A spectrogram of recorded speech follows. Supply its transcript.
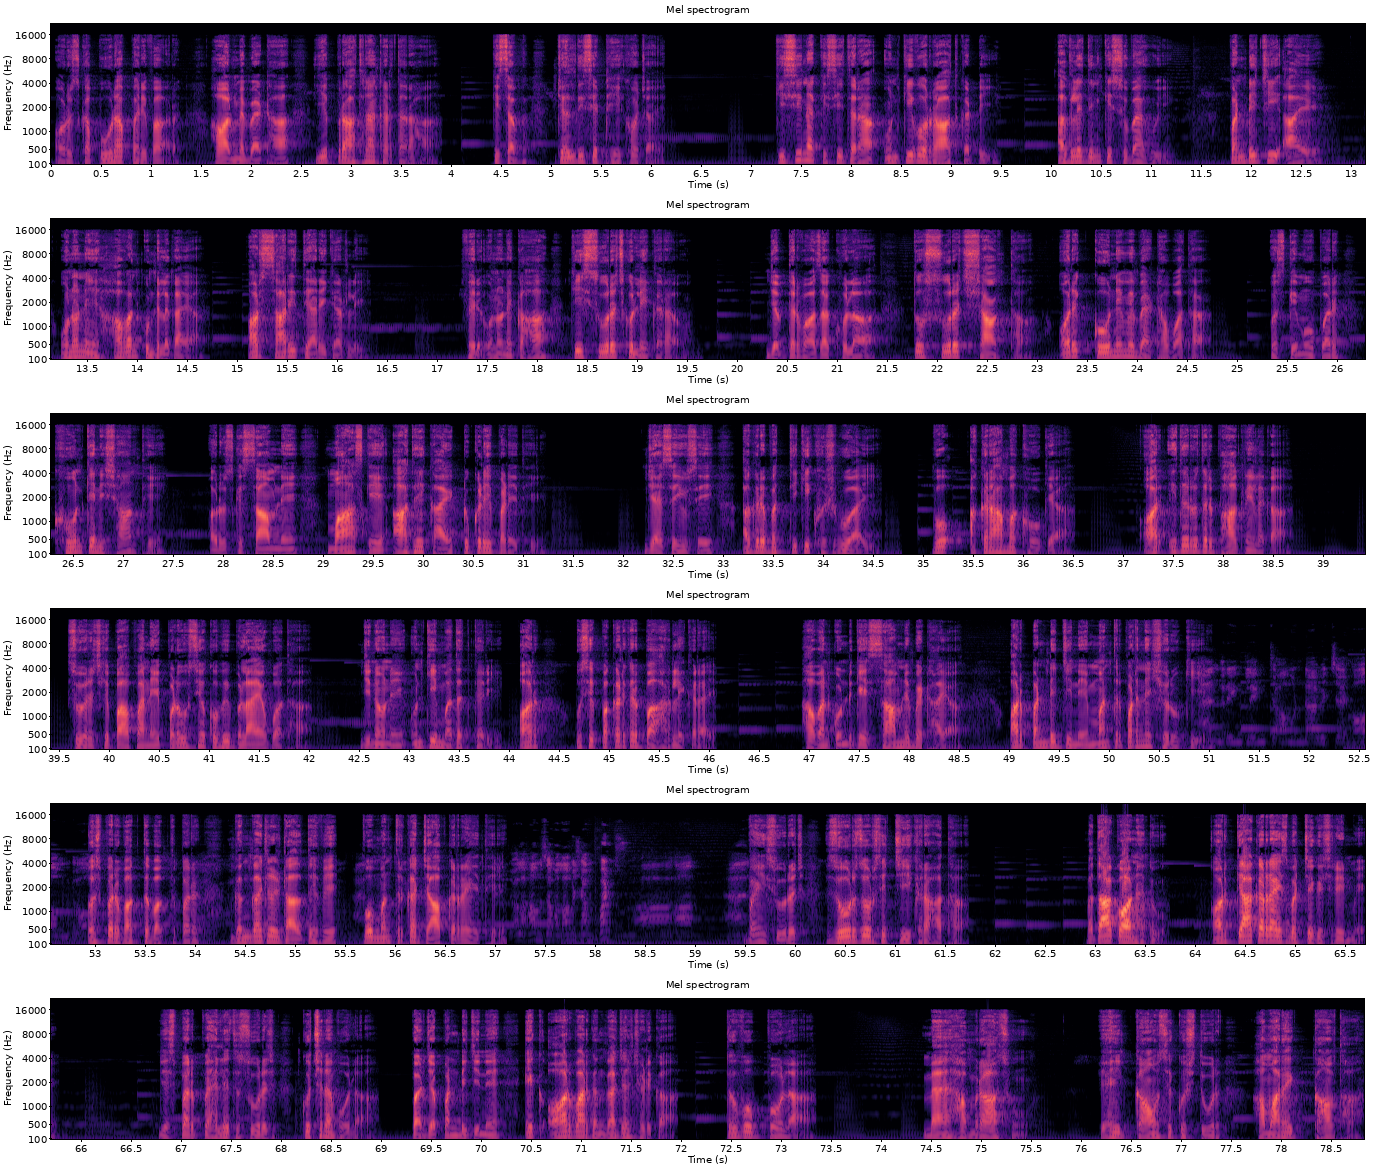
और उसका पूरा परिवार हॉल में बैठा ये प्रार्थना करता रहा कि सब जल्दी से ठीक हो जाए। किसी न किसी तरह उनकी वो रात कटी। अगले दिन की सुबह हुई। पंडित जी आए। उन्होंने हवन कुंड लगाया और सारी तैयारी कर ली। फिर उन्होंने कहा कि सूरज को लेकर आओ। जब दरवाज़ा खुला तो सूरज शांत था और एक कोने में बैठा हुआ था। उसके मुँह पर खून के निशान थे और उसके सामने मांस के आधे काय टुकड़े पड़े थे। जैसे ही उसे अगरबत्ती की खुशबू आई, वो आक्रामक हो गया और इधर उधर भागने लगा। सूरज के पापा ने पड़ोसियों को भी बुलाया हुआ था, जिन्होंने उनकी मदद करी और उसे पकड़कर बाहर लेकर आए। हवन कुंड के सामने बैठाया और पंडित जी ने मंत्र पढ़ने शुरू किए। उस पर वक्त वक्त पर गंगा जल डालते हुए वो मंत्र का जाप कर रहे थे। वहीं सूरज ज़ोर ज़ोर से चीख रहा था। बता कौन है तू? और क्या कर रहा है इस बच्चे के शरीर में? जिस पर पहले तो सूरज कुछ न बोला पर जब पंडित जी ने एक और बार गंगा जल छिड़का तो वो बोला मैं हमराज हूँ। यही गाँव से कुछ दूर हमारा एक गाँव था।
